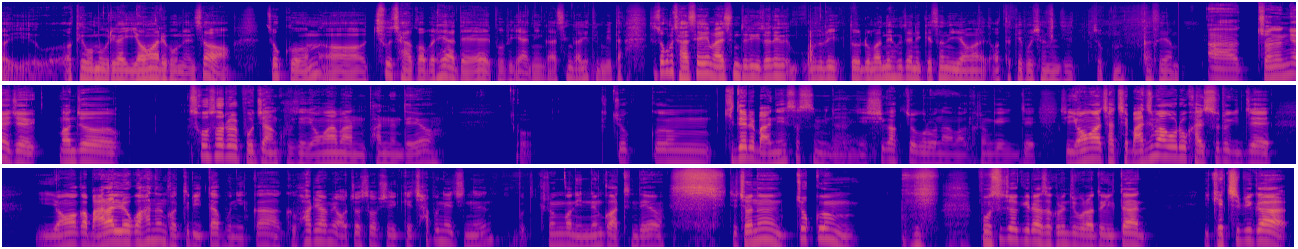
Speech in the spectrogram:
어떻게 보면 우리가 이 영화를 보면서 조금 어, 추 작업을 해야 될 부분이 아닌가 생각이 듭니다. 조금 자세히 말씀드리기 전에 우리 또 로마노 형제님께서는 이 영화 어떻게 보셨는지 조금 자세히 한번. 아 저는요 이제 먼저 소설을 보지 않고 이제 영화만 봤는데요. 좀- 조금 기대를 많이 했었습니다. 이제 시각적으로나 막 그런 게 이제 영화 자체 마지막으로 갈수록 이제 이 영화가 말하려고 하는 것들이 있다 보니까 그 화려함이 어쩔 수 없이 이렇게 차분해지는 뭐 그런 건 있는 것 같은데요. 이제 저는 조금 보수적이라서 그런지 몰라도 일단 이 개츠비가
